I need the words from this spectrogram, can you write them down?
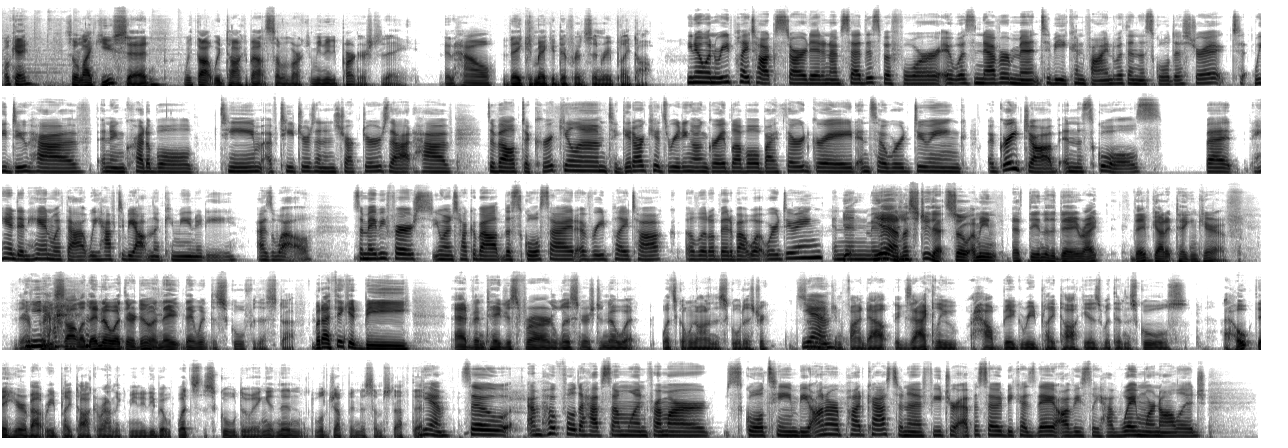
Okay. So, like you said, we thought we'd talk about some of our community partners today and how they can make a difference in Read Play Talk. You know, when Read Play Talk started, and I've said this before, it was never meant to be confined within the school district. We do have an incredible team of teachers and instructors that have developed a curriculum to get our kids reading on grade level by third grade. And so we're doing a great job in the schools. But hand in hand with that, we have to be out in the community as well. So maybe first you want to talk about the school side of Read Play Talk, a little bit about what we're doing, and then move yeah, let's do that. So, I mean, at the end of the day, right? They've got it taken care of. They're Yeah. pretty solid. They know what they're doing. They they went to school for this stuff. But I think it'd be advantageous for our listeners to know what what's going on in the school district, so Yeah. they can find out exactly how big Read Play Talk is within the schools. I hope they hear about Read Play Talk around the community, but what's the school doing? And then we'll jump into some stuff that Yeah. So I'm hopeful to have someone from our school team be on our podcast in a future episode because they obviously have way more knowledge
